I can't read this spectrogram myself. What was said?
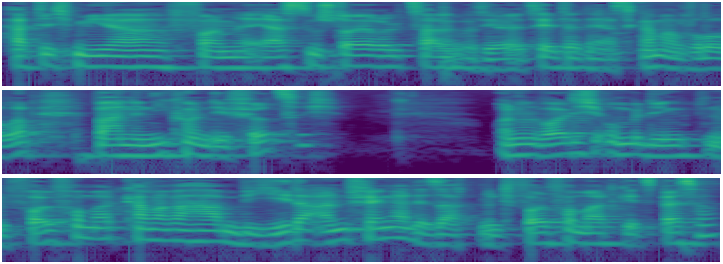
hatte ich mir von der ersten Steuerrückzahlung, was ich erzählt habe, der erste Kamera, blablabla, war eine Nikon D40. Und dann wollte ich unbedingt eine Vollformatkamera haben, wie jeder Anfänger, der sagt, mit Vollformat geht's besser.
